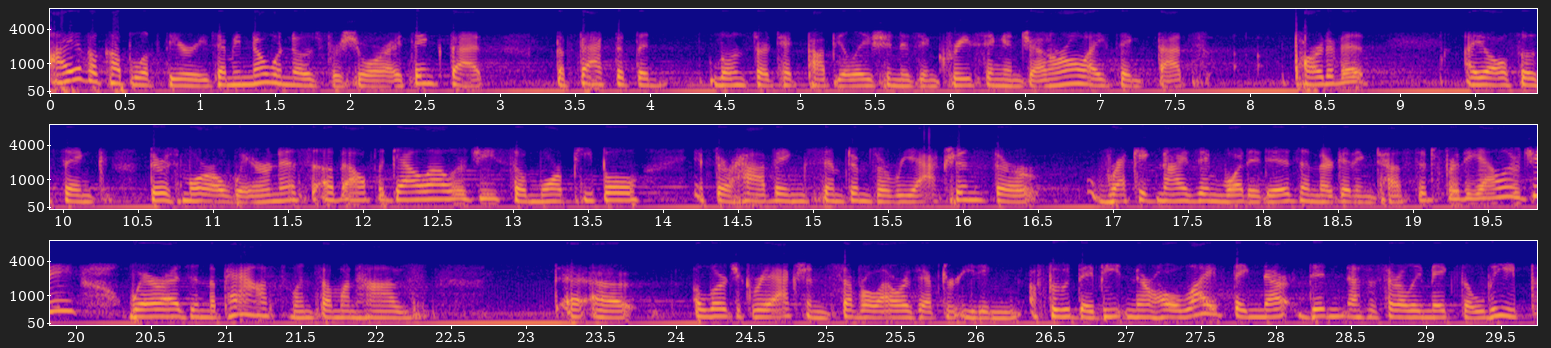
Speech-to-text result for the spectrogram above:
I have a couple of theories. I mean, no one knows for sure. I think that the fact that the Lone Star tick population is increasing in general, I think that's part of it. I also think there's more awareness of alpha gal allergy, so more people, if they're having symptoms or reactions, they're recognizing what it is and they're getting tested for the allergy. Whereas in the past, when someone has a, allergic reaction several hours after eating a food they've eaten their whole life, they ne- didn't necessarily make the leap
